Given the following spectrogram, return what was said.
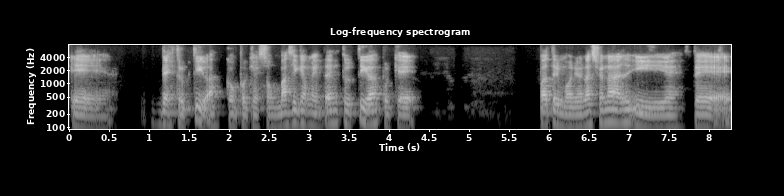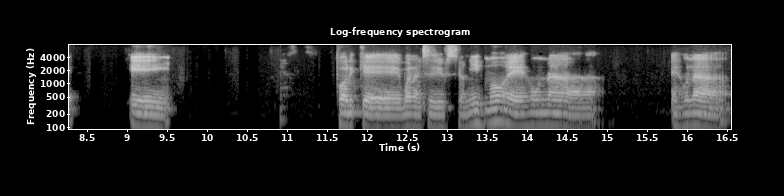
eh, destructivas, porque son básicamente destructivas, porque patrimonio nacional y este y porque, bueno, el sedicionismo es una, es una,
